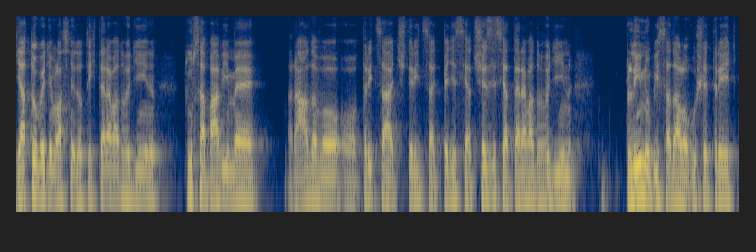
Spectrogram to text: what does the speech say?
Ja to vedem vlastne do tých terawatt hodín. Tu sa bavíme rádovo o 30, 40, 50, 60 terawatt hodín plynu by sa dalo ušetriť.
